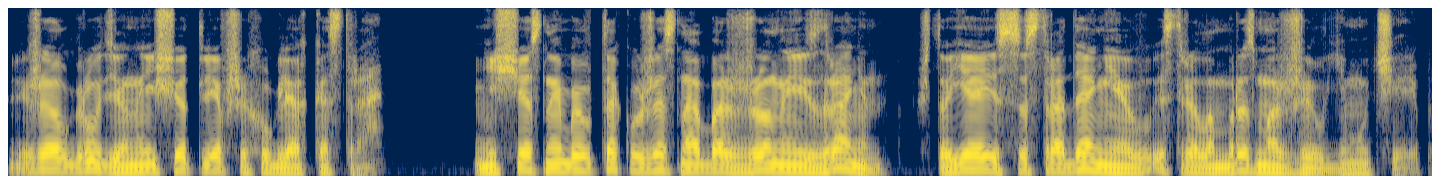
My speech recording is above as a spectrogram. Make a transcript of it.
лежал грудью на еще тлевших углях костра. Несчастный был так ужасно обожжен и изранен, что я из сострадания выстрелом размозжил ему череп.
